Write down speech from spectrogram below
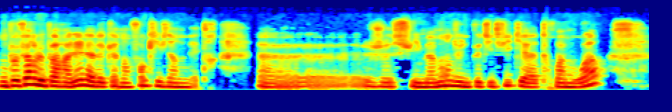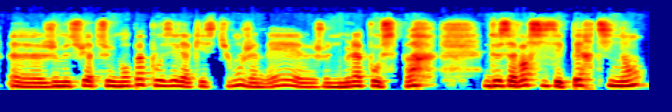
On peut faire le parallèle avec un enfant qui vient de naître. Euh, je suis maman d'une petite fille qui a trois mois. je ne me suis absolument pas posé la question, jamais, je ne me la pose pas, de savoir si c'est pertinent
